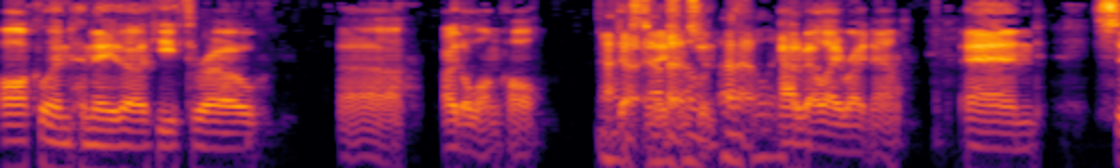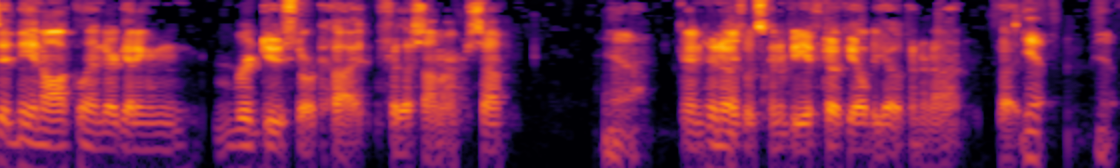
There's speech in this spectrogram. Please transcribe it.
Auckland, Haneda, Heathrow uh, are the long haul Out of, out Destinations of, in- out of LA. out of LA right now, and Sydney and Auckland are getting reduced or cut for the summer. So, Yeah. and who knows what's going to be if Tokyo will be open or not. But Yep, yep.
